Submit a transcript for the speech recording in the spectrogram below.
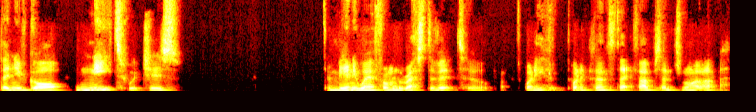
Then you've got NEAT, which is can be anywhere from the rest of it to 20 percent to 35 percent, something like that.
